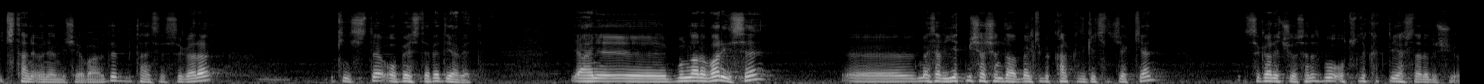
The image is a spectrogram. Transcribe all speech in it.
iki tane önemli şey vardır. Bir tanesi sigara, İkincisi de obezite ve diyabet. Yani e, bunlar var ise e, mesela 70 yaşında belki bir kalp krizi geçirecekken sigara içiyorsanız bu 30'lu 40'lı yaşlara düşüyor.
